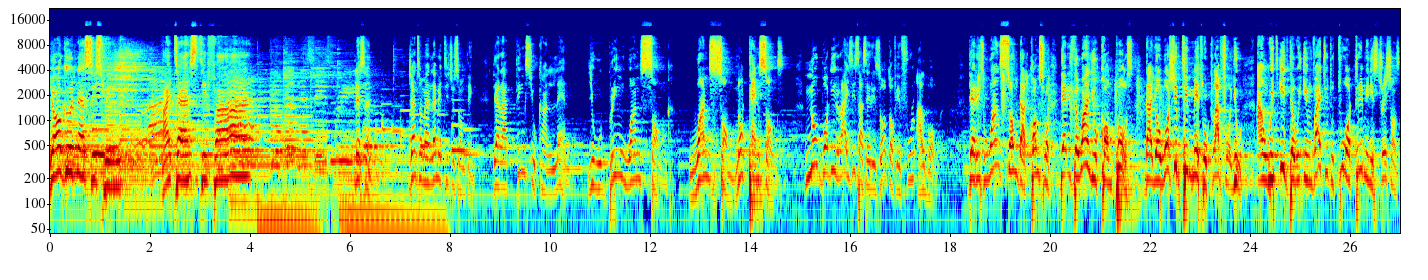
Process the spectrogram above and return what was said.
Your goodness is real. I testify. Listen gentlemen let me teach you something there are things you can learn. You will bring one song one song not 10 songs. Nobody rises as a result of a full album. There is one song that comes from there is the one you compose that your worship teammates will clap for you. And with it they will invite you to two or three ministrations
